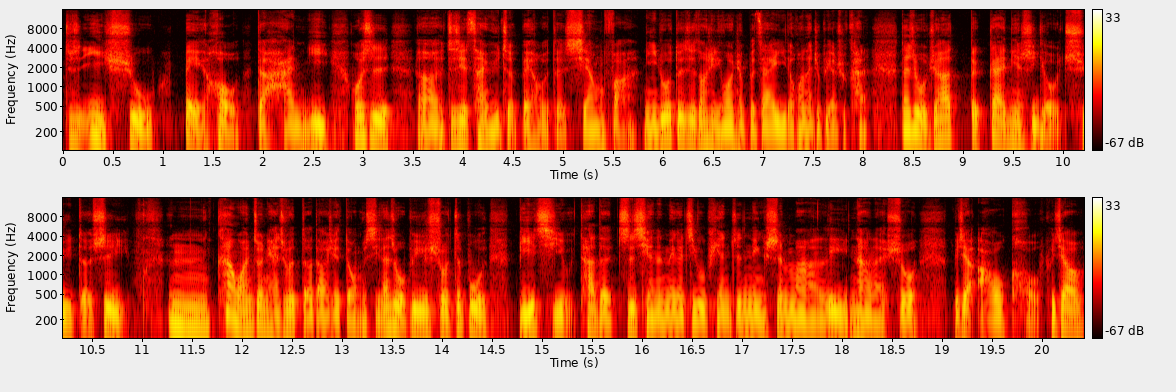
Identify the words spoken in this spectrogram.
就是艺术。背后的含义，或是呃这些参与者背后的想法，你如果对这些东西你完全不在意的话，那就不要去看。但是我觉得它的概念是有趣的，是嗯看完之后你还是会得到一些东西。但是我必须说，这部比起他的之前的那个纪录片，就是凝视玛丽娜来说，比较拗口，比较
